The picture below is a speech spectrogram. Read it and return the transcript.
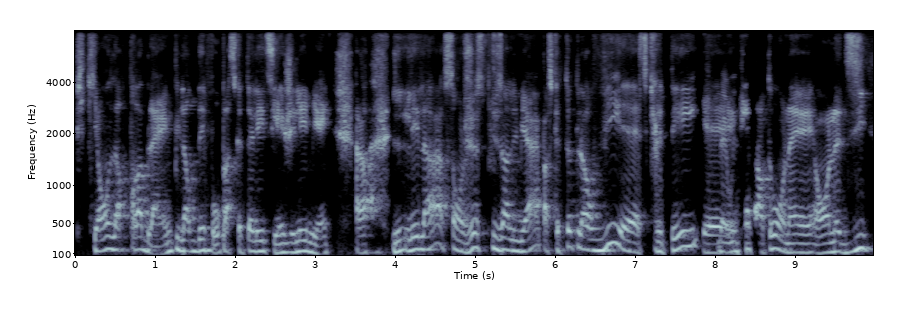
puis qui ont leurs problèmes, puis leurs défauts, parce que tu as les tiens, j'ai les miens. Alors, les leurs sont juste plus en lumière parce que toute leur vie est scrutée. Et ben Tantôt, on a, on a dit,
